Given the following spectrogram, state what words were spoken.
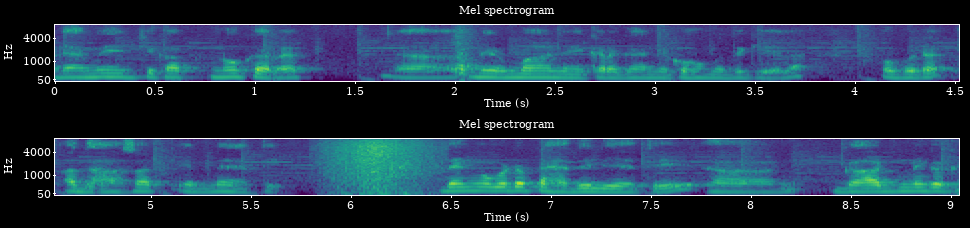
ඩැමේජ් එකක් නොකර නිර්මාණය කරගන්න කොහොමද කියලා ඔබට අදහසක් එන්න ඇති. දැන් ඔබට පැහැදිලි ඇති ගාඩ්න එකක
